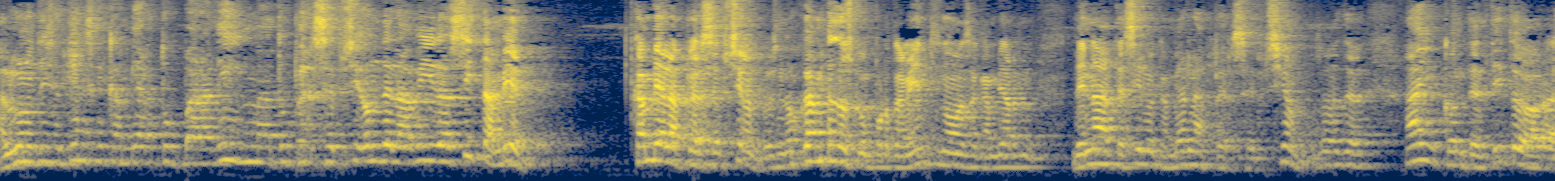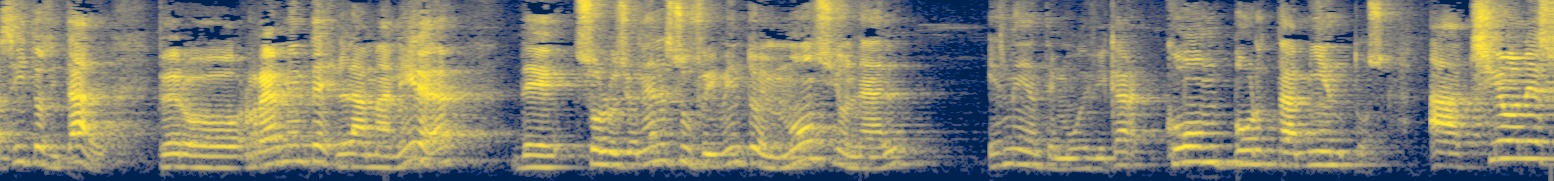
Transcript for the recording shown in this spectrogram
Algunos dicen, tienes que cambiar tu paradigma, tu percepción de la vida. Sí, también. Cambia la percepción, pues no cambias los comportamientos, no vas a cambiar de nada, te sirve cambiar la percepción. Ay, contentito, abracitos y tal. Pero realmente la manera de solucionar el sufrimiento emocional es mediante modificar comportamientos, acciones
